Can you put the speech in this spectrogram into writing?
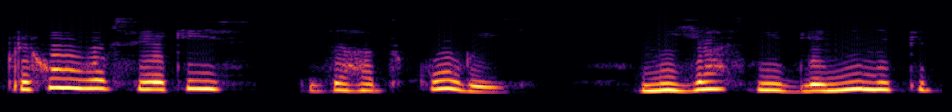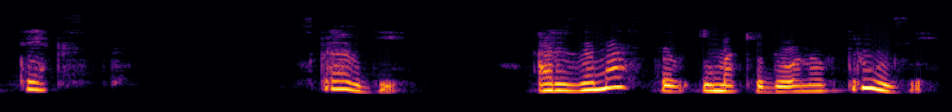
приховувався якийсь загадковий, неясний для Ніни підтекст. Справді, Арзамасцев і Македонов друзі.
